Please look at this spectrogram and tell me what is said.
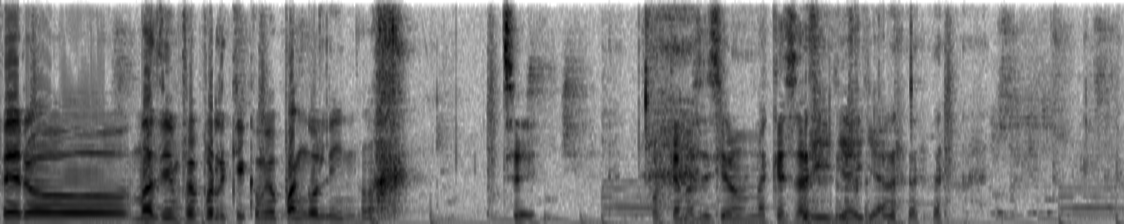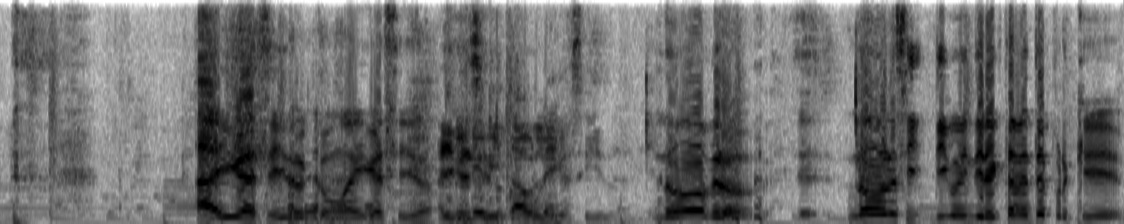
Pero más bien fue porque comió pangolín, ¿no? Sí. Porque no se hicieron una quesadilla y ya. Haya sido como haya sido. Haya sido como Inevitable. No, pero. eh, no, no, sí, digo indirectamente porque.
